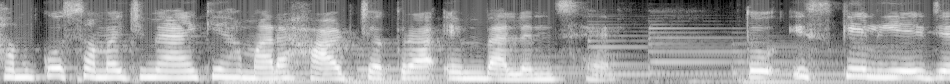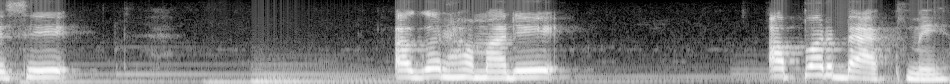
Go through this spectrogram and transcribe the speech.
हमको समझ में आए कि हमारा हार्ट चक्रा इम्बैलेंस है? तो इसके लिए जैसे अगर हमारे अपर बैक में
